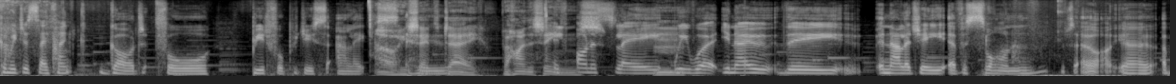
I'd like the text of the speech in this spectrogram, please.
Can we just say thank God for beautiful producer Alex? Oh, he saved the day behind the scenes. honestly, Mm. we were, you know, the analogy of a swan. So, uh, you know, a,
